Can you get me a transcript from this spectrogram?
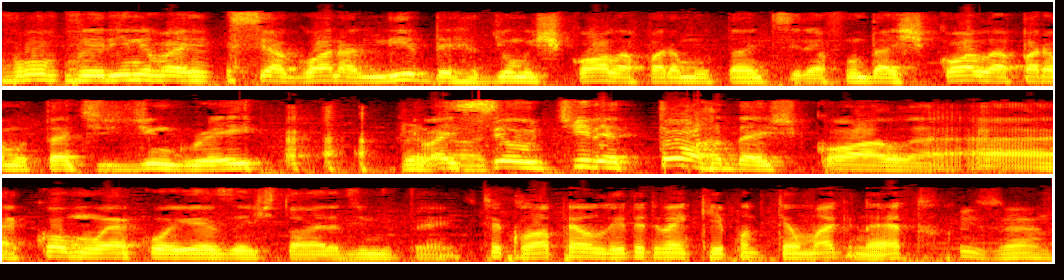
Wolverine vai ser agora líder de uma escola para mutantes. Ele vai fundar a escola para mutantes Jean Grey. me. Ele vai ser o diretor da escola. Ah, como é coesa a história dos mutantes. Ciclope é o líder de uma equipe onde tem um Magneto. Pois é, né?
